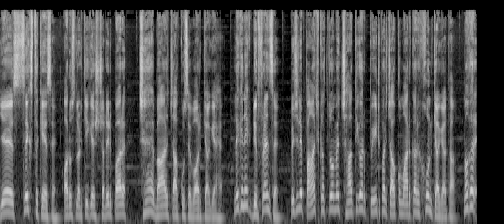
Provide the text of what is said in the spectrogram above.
ये सिक्स केस है और उस लड़की के शरीर पर छह बार चाकू से वार किया गया है। लेकिन एक डिफरेंस है। पिछले पाँच कत्लों में छाती और पीठ पर चाकू मारकर खून किया गया था। मगर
